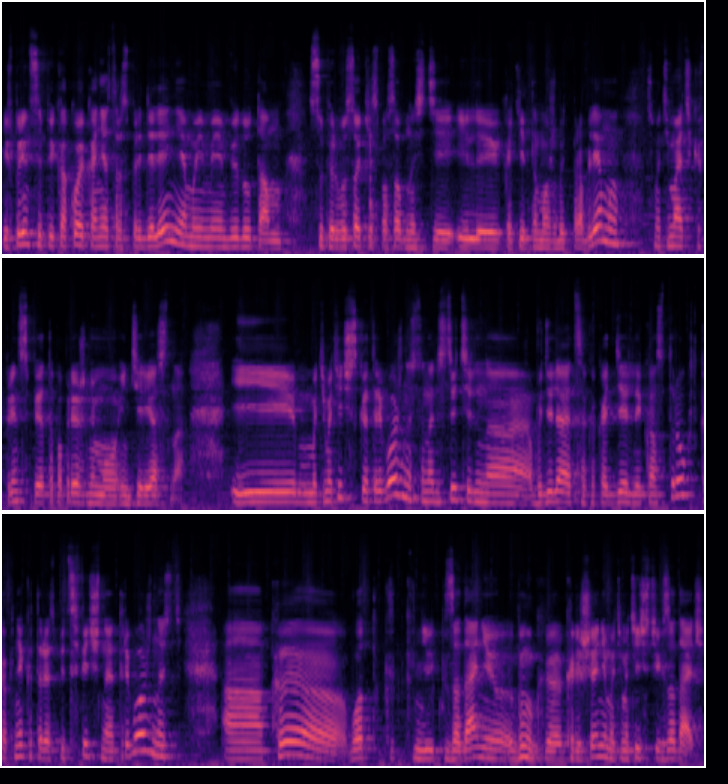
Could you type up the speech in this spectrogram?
и, в принципе, какой конец распределения мы имеем в виду, там, супервысокие способности или какие-то, может быть, проблемы с математикой, в принципе, это по-прежнему интересно. И математическая тревожность, она действительно выделяется как отдельный конструкт, как некоторая специфичная тревожность а, к, вот, к, к заданию, ну, к, к решению математических задач.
